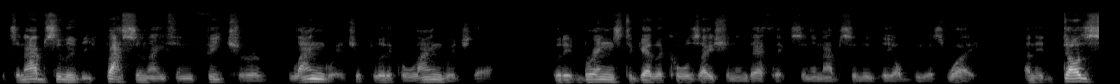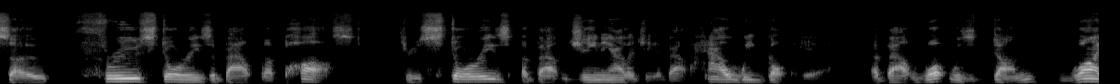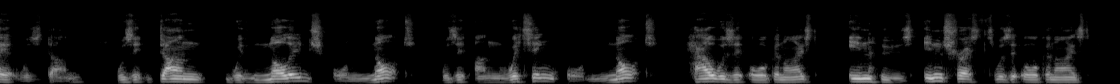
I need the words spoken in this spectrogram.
It's an absolutely fascinating feature of language, of political language there, but it brings together causation and ethics in an absolutely obvious way. And it does so through stories about the past, through stories about genealogy, about how we got here, about what was done, why it was done. Was it done with knowledge or not? Was it unwitting or not? How was it organized? In whose interests was it organized?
